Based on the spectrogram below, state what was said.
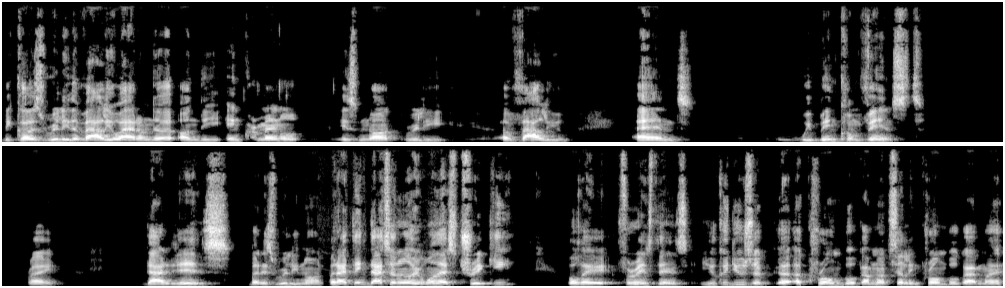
because really the value add on the on the incremental is not really a value, and we've been convinced, right, that it is, but it's really not. But I think that's another one that's tricky. Okay, for instance, you could use a, a Chromebook. I'm not selling Chromebook. I'm a,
